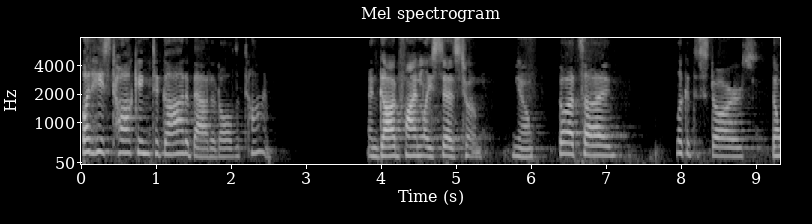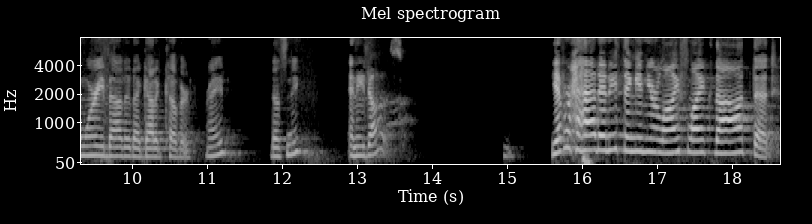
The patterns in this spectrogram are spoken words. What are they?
But he's talking to God about it all the time. And God finally says to him, you know, go outside, look at the stars, don't worry about it, I got it covered, right? Doesn't he? And he does. You ever had anything in your life like that that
